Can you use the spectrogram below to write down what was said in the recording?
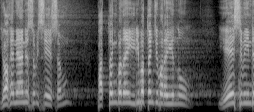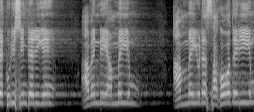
യോഹനാന്റെ സുവിശേഷം പത്തൊൻപത് ഇരുപത്തഞ്ച് പറയുന്നു യേശുവിന്റെ കുരിശിന്റെ അരികെ അവന്റെ അമ്മയും അമ്മയുടെ സഹോദരിയും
